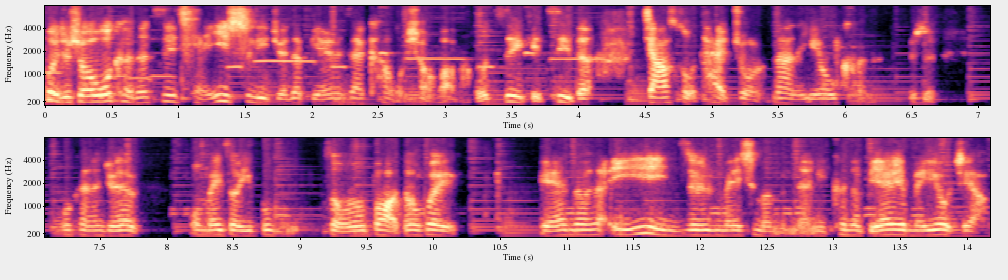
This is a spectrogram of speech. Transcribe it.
或者说，我可能自己潜意识里觉得别人在看我笑话吧，我自己给自己的枷锁太重了，那也有可能，就是我可能觉得我每走一步走路不好，都会别人都说，咦，你这没什么能力，可能别人也没有这样，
